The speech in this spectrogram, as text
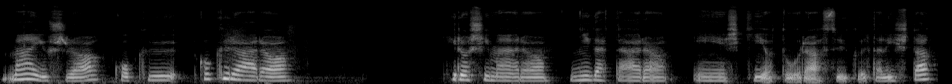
Májusra Koku, Kokurára, Hiroshimára, Nigatára és Kyoto-ra szűkült a lista.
